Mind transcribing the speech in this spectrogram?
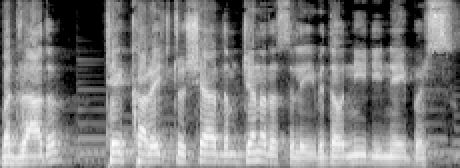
but rather take courage to share them generously with our needy neighbors.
